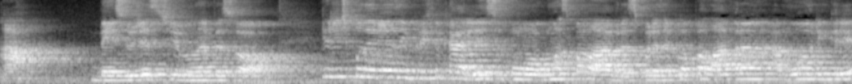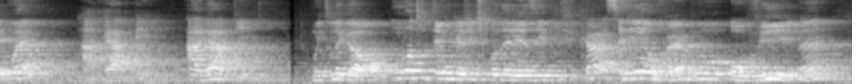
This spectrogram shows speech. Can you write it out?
A. Bem sugestivo, né, pessoal? E a gente poderia exemplificar isso com algumas palavras. Por exemplo, a palavra amor em grego é Agape. agape. Muito legal. Um outro termo que a gente poderia exemplificar seria o verbo ouvir, né?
